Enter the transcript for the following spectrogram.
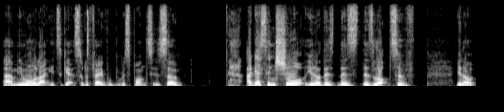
um, you're more likely to get sort of favourable responses. So, I guess in short, you know, there's there's there's lots of you know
